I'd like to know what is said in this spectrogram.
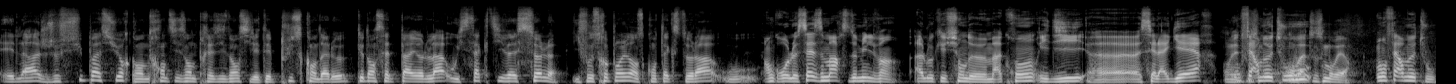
et là, je suis pas sûr qu'en 36 ans de présidence, il était plus scandaleux que dans cette période-là où il s'activait seul. Il faut se replonger dans ce contexte-là où En gros, le 16 mars 2020, allocution de Macron, il dit euh, c'est la guerre, on, tous- ferme tout, On va tous mourir. on ferme tout.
